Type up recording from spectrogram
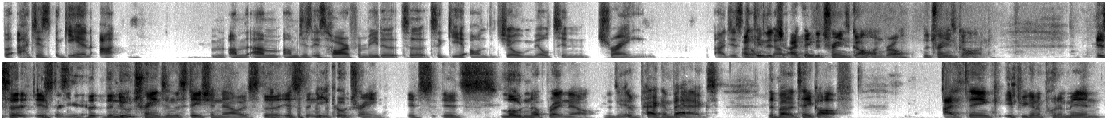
But I just again I. I'm I'm I'm just it's hard for me to to to get on the Joe Milton train. I just I don't think the know. I think the train's gone, bro. The train's gone. It's a it's Yeah. the, the new train's in the station now. It's the it's the Nico train. It's it's loading up right now. They're, Yeah. packing bags. They're about to take off. I think if you're going to put them in,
